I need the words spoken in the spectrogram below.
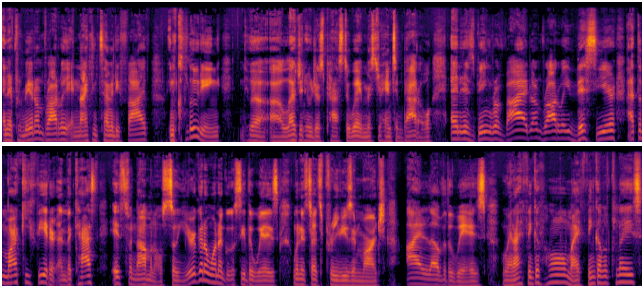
and it premiered on Broadway in 1975, including uh, a legend who just passed away, Mr. Hinton Battle, and it is being revived on Broadway this year at the Marquis Theater, and the cast is phenomenal. So you're gonna want to go see The Wiz when it starts previews in March. I love The Wiz. When I think of home, I think of a place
